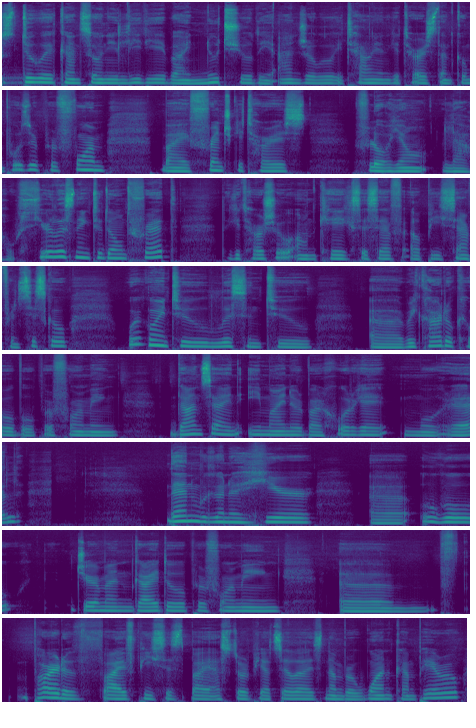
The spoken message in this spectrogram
was Due Canzoni Lidie by Nuccio Angelo Italian guitarist and composer, performed by French guitarist Florian Larousse. You're listening to Don't Fret, the guitar show on KXSF LP San Francisco. We're going to listen to uh, Ricardo Cobo performing Danza in E minor by Jorge Morel. Then we're going to hear uh, Hugo German Gaido performing um, f- part of five pieces by Astor Piazzolla is number one Campero.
